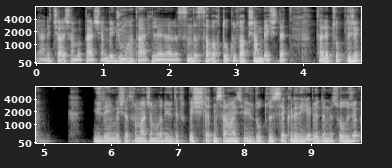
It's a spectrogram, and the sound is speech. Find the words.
Yani çarşamba, perşembe, cuma tarihleri arasında sabah 9 akşam 5'te talep toplayacak. %25 yatırım harcamaları, %45 işletme sermayesi, %30 ise kredi geri ödemesi olacak.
